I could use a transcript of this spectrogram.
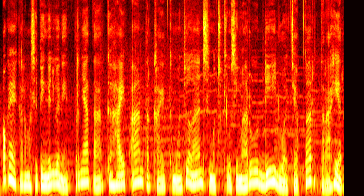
Oke, karena masih tinggi juga nih, ternyata kehypean terkait kemunculan Shimotsuki Ushimaru di dua chapter terakhir.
